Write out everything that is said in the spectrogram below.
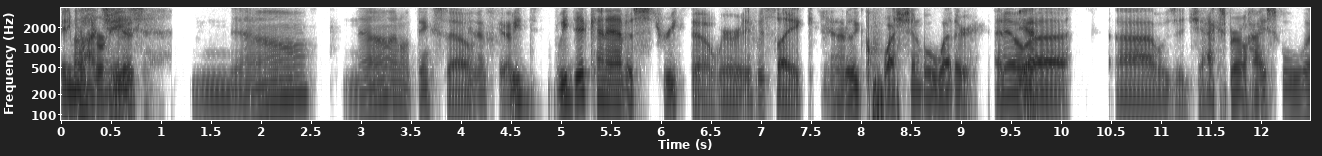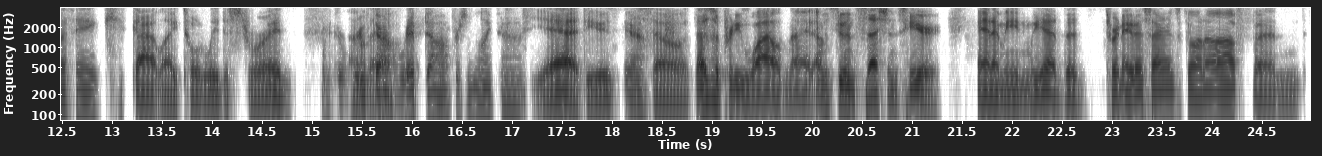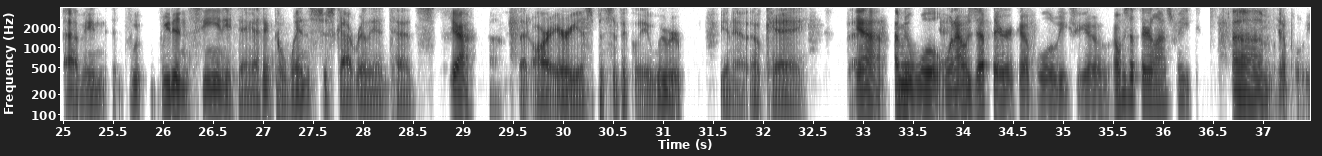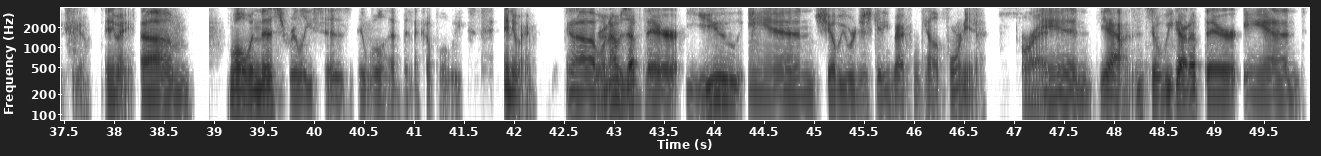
Any more Ah, tornadoes? geez. No, no, I don't think so. Yeah, that's good. we we did kind of have a streak though where it was like yeah. really questionable weather. I know. Yeah. uh uh what was it jacksboro high school i think got like totally destroyed Like the roof got ripped off or something like that. Yeah, dude. Yeah. So that was a pretty wild night. I was doing sessions here, and I mean, we had the tornado sirens going off, and I mean, we, we didn't see anything. I think the winds just got really intense. Yeah. Uh, but our area specifically, we were, you know, okay. But, Yeah. I mean, well, Yeah. when I was up there a couple of weeks ago, I was up there last week. Um, a couple of weeks ago. Anyway, um, well, when this releases, it will have been a couple of weeks. Anyway, uh, when I was up there, you and Shelby were just getting back from California. Right. And yeah, and so we got up there and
